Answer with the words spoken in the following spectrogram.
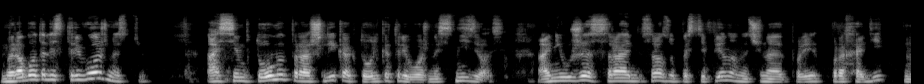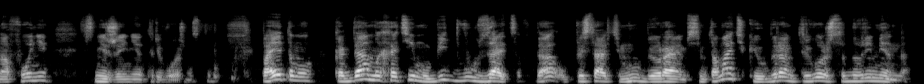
мы работали с тревожностью. А симптомы прошли, как только тревожность снизилась. Они уже сразу постепенно начинают проходить на фоне снижения тревожности. Поэтому, когда мы хотим убить двух зайцев, да, представьте, мы убираем симптоматику и убираем тревожность одновременно.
